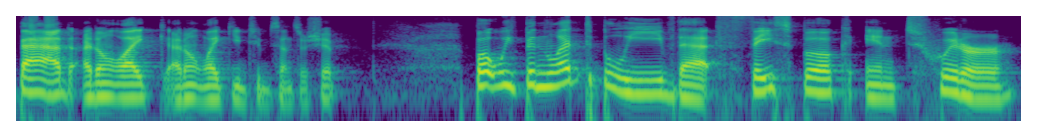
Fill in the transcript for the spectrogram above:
bad. I don't like I don't like YouTube censorship. But we've been led to believe that Facebook and Twitter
